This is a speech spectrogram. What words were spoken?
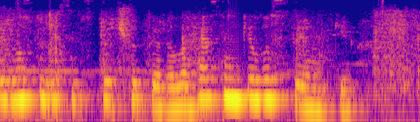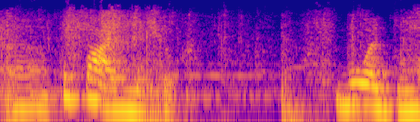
98-104. Легесенькі лосинки. Купальничок. Боді.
